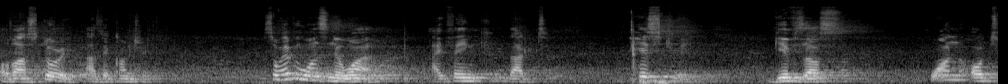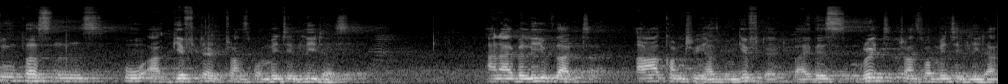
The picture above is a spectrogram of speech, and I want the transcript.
of our story as a country. So every once in a while, I think that history gives us one or two persons who are gifted transformative leaders. And I believe that our country has been gifted by this great transformative leader,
